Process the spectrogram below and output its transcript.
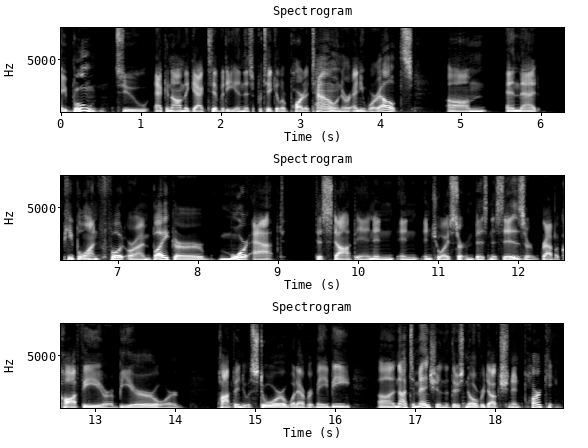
a boon to economic activity in this particular part of town or anywhere else, um, and that people on foot or on bike are more apt to stop in and, and enjoy certain businesses or grab a coffee or a beer or pop into a store or whatever it may be. Uh, not to mention that there's no reduction in parking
